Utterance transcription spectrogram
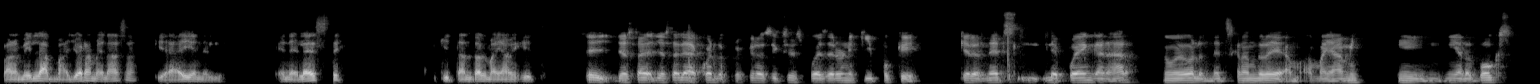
para mí la mayor amenaza que hay en el, en el este, quitando al Miami Heat. Sí, yo estaría, yo estaría de acuerdo. Creo que los Sixers puede ser un equipo que, que los Nets le pueden ganar. No veo a los Nets ganándole a, Miami ni, ni, a los Bucks,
